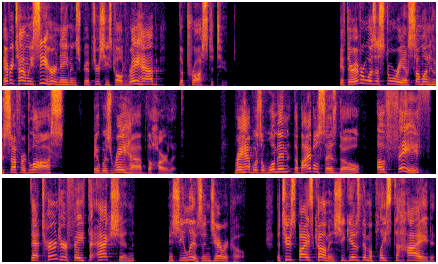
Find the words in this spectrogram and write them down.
Every time we see her name in Scripture, she's called Rahab the prostitute. If there ever was a story of someone who suffered loss, it was Rahab the harlot. Rahab was a woman, the Bible says, though, of faith that turned her faith to action and she lives in Jericho. The two spies come and she gives them a place to hide.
